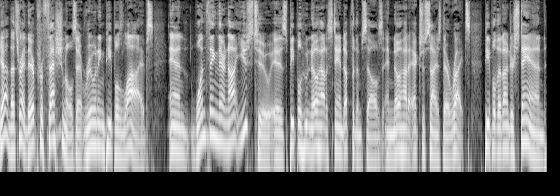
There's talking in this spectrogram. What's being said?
Yeah, that's right. They're professionals at ruining people's lives. And one thing they're not used to is people who know how to stand up for themselves and know how to exercise their rights. People that understand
